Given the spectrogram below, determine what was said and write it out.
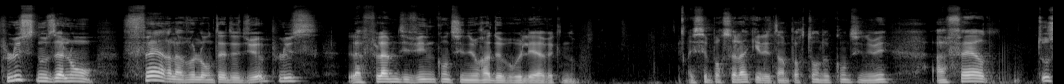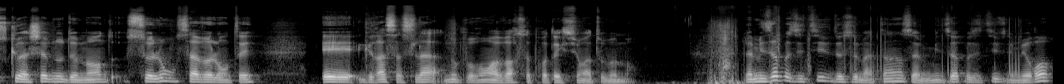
Plus nous allons faire la volonté de Dieu, plus la flamme divine continuera de brûler avec nous. Et c'est pour cela qu'il est important de continuer à faire tout ce que Hachem nous demande selon sa volonté, et grâce à cela, nous pourrons avoir sa protection à tout moment. La mise positive de ce matin, c'est la mise positive numéro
